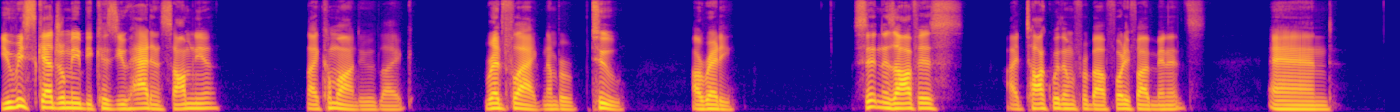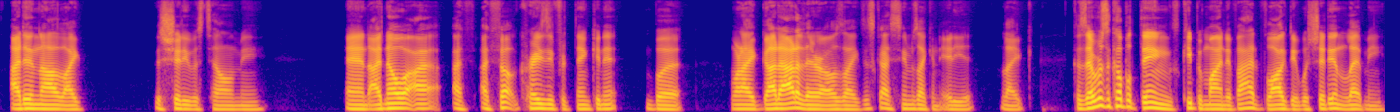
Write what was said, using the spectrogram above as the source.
you reschedule me because you had insomnia? Like, come on, dude. Like, red flag number two already. Sit in his office. I talk with him for about 45 minutes and I did not like the shit he was telling me. And I know I, I I felt crazy for thinking it, but when I got out of there, I was like, this guy seems like an idiot. Like, because there was a couple things. Keep in mind, if I had vlogged it, which they didn't let me,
